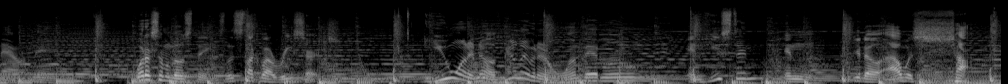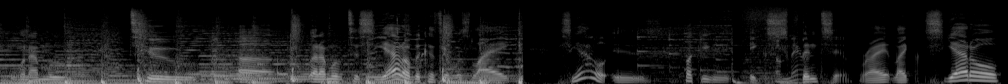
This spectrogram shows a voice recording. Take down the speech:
now and then? What are some of those things? Let's talk about research. You want to know if you're living in a one bedroom in Houston, and you know, I was shocked when I moved to uh, when I moved to Seattle because it was like Seattle is fucking expensive, right? Like Seattle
